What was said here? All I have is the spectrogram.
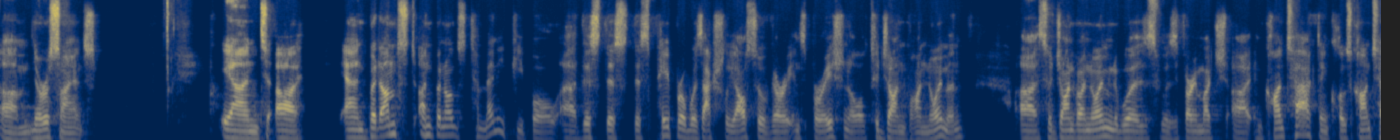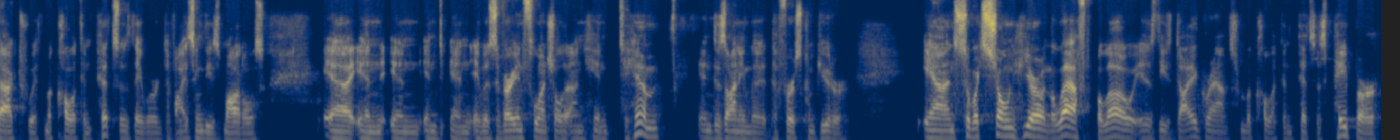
um, neuroscience. And uh, and but unbeknownst to many people, uh, this this this paper was actually also very inspirational to John von Neumann. Uh, so John von Neumann was was very much uh, in contact, in close contact with McCulloch and Pitts as they were devising these models. Uh, in, in, in, in, it was very influential on him, to him in designing the, the first computer. And so what's shown here on the left below is these diagrams from McCulloch and Pitts's paper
